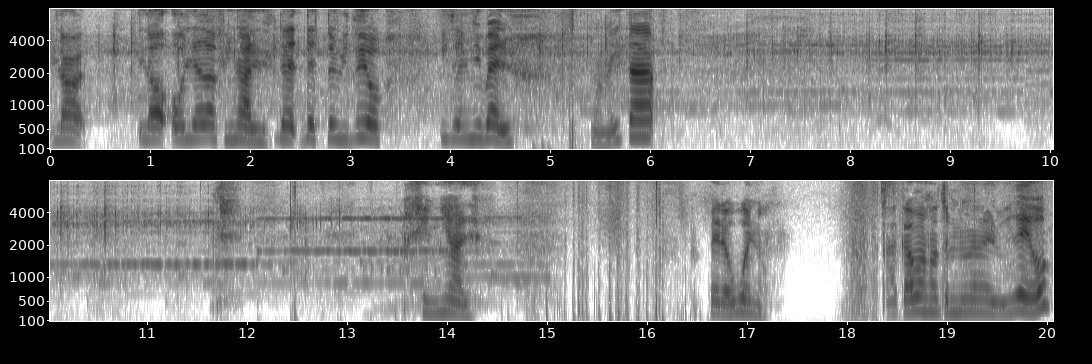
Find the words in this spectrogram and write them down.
La, la oleada final de, este video y del nivel. Monedita. Genial. Pero bueno. acá vamos a terminar el video.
